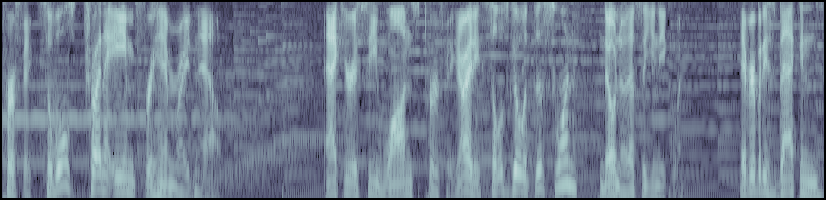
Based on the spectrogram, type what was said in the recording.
Perfect. So we'll try to aim for him right now. Accuracy, wands, perfect. Alrighty, so let's go with this one. No, no, that's a unique one. Everybody's back in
